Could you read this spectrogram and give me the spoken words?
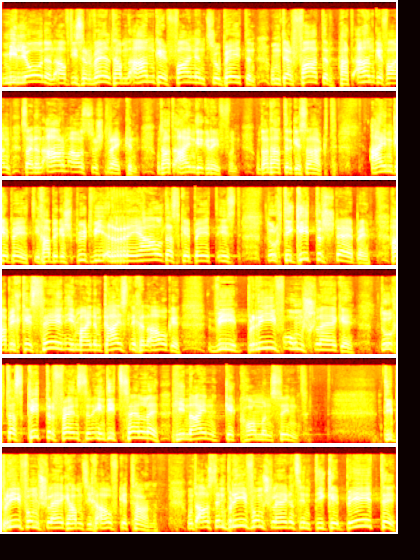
Millionen auf dieser Welt haben angefangen zu beten und der Vater hat angefangen, seinen Arm auszustrecken und hat eingegriffen. Und dann hat er gesagt, ein Gebet. Ich habe gespürt, wie real das Gebet ist. Durch die Gitterstäbe habe ich gesehen in meinem geistlichen Auge, wie Briefumschläge durch das Gitterfenster in die Zelle hineingekommen sind. Die Briefumschläge haben sich aufgetan. Und aus den Briefumschlägen sind die Gebete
